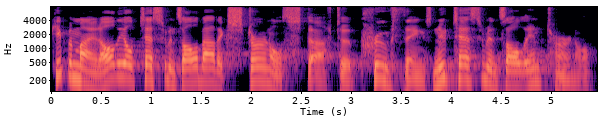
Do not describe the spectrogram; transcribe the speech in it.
Keep in mind, all the Old Testament's all about external stuff to prove things. New Testament's all internal.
